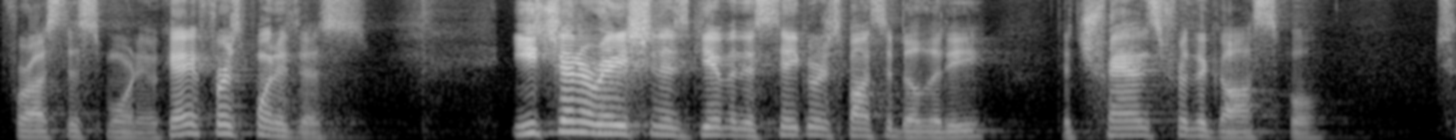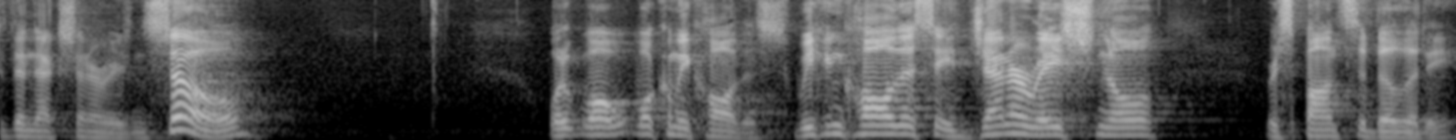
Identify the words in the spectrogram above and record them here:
for us this morning, okay? First point is this each generation is given the sacred responsibility to transfer the gospel to the next generation. So, what, what, what can we call this? We can call this a generational responsibility.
